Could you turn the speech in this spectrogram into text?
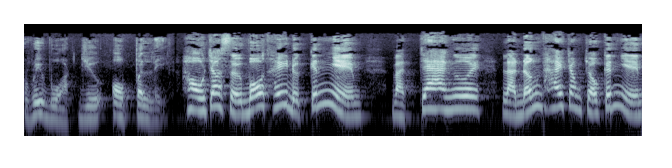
reward you openly. Hầu cho sự bố thí được kính nhiệm và cha ngươi là đấng thấy trong chỗ kính nhiệm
